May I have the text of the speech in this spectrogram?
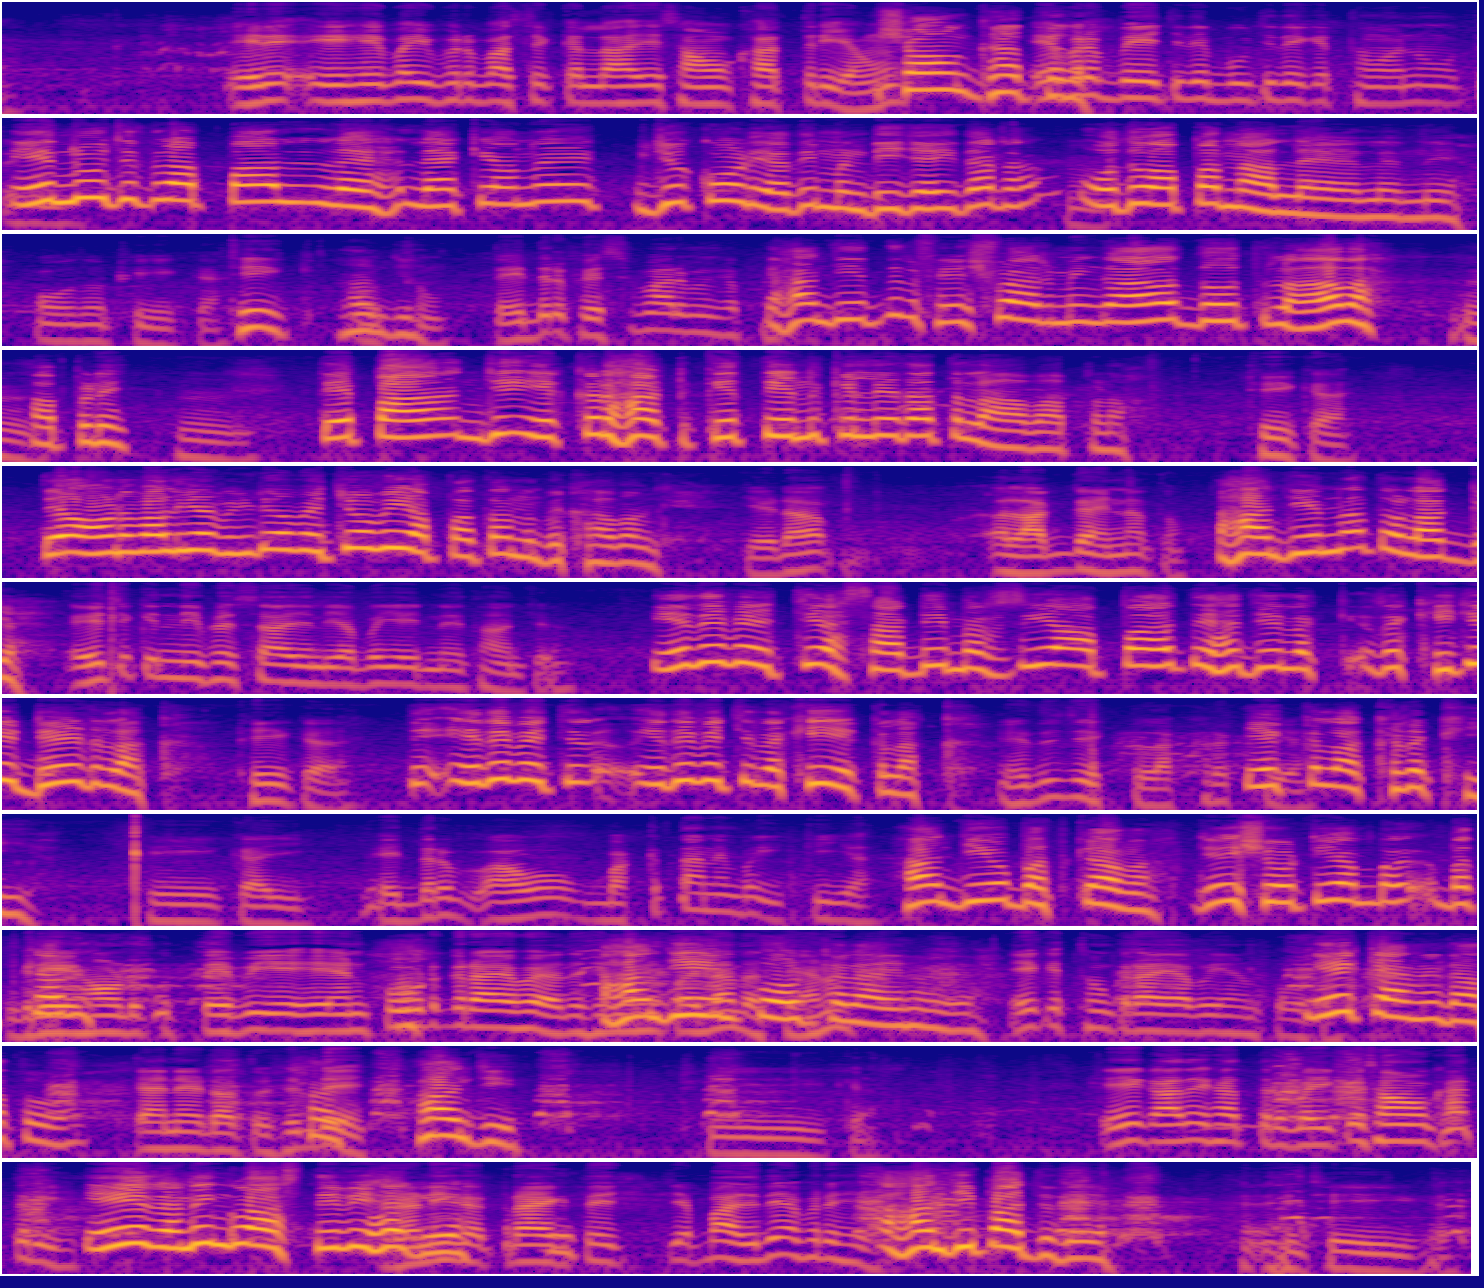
ਇਹ ਇਹ ਬਈ ਫਿਰ ਬਸ ਇਕੱਲਾ ਹਜੇ ਸੌਂ ਖਾਤਰ ਹੀ ਆਉਂ ਸ਼ੌਂਕ ਇਹ ਖਾਤਰ। ਫਿਰ ਵੇਚਦੇ ਬੂਚਦੇ ਕਿੱਥੋਂ ਇਹਨੂੰ ਤੇ ਇਹਨੂੰ ਤਰ੍ਹਾਂ ਆਪਾਂ ਲੈ ਲੈ ਕੇ ਆਉਨੇ ਜੋ ਘੋੜਿਆਂ ਦੀ ਮੰਡੀ ਜਾਈਦਾ ਨਾ ਉਦੋਂ ਆਪਾਂ ਨਾਲ ਲੈ ਲੈਂਦੇ ਆ ਉਦੋਂ ਠੀਕ ਆ। ਠੀਕ ਹਾਂਜੀ। ਉੱਥੋਂ। ਤੇ ਇੱਧਰ ਫਿਸ਼ ਫਾਰਮਿੰਗ ਆਪਣੀ? ਹਾਂਜੀ ਇੱਧਰ ਫਿਸ਼ ਫਾਰਮਿੰਗ ਆ ਦੋ ਤਲਾਬ ਆ ਆਪਣੇ। ਹੂੰ। ਤੇ 5 ਏਕੜ ਹਟ ਕੇ 3 ਕਿੱਲੇ ਦਾ ਤਲਾਬ ਆ ਆਪਣਾ। ਠੀਕ ਹੈ ਤੇ ਆਉਣ ਵਾਲੀਆਂ ਵੀਡੀਓ ਵਿੱਚ ਉਹ ਵੀ ਆਪਾਂ ਤੁਹਾਨੂੰ ਦਿਖਾਵਾਂਗੇ। ਜਿਹੜਾ ਅਲੱਗ ਆ ਇਹਨਾਂ ਤੋਂ? ਹਾਂਜੀ ਇਹਨਾਂ ਤੋਂ ਅਲੱਗ ਹੈ ਇਹ ਚ ਕਿੰਨੀ ਫਿਸ਼ ਆ ਜਾਂਦੀ ਆ ਬਈ ਇੰਨੇ ਥਾਂ ਚ? ਇਹਦੇ ਵਿੱਚ ਸਾਡੀ ਮਰਜ਼ੀ ਆ ਆਪਾਂ ਤੇ ਹਜੇ ਲੱਖ- ਰੱਖੀ ਜੀ 1.5 ਲੱਖ। ਠੀਕ ਹੈ। ਤੇ ਇਹਦੇ ਵਿੱਚ ਇਹਦੇ ਵਿੱਚ ਰੱਖੀ 1 ਲੱਖ। ਇਹਦੇ ਚ 1 ਲੱਖ ਰੱਖੀ ਆ 1 ਲੱਖ ਰੱਖੀ ਆ ਠੀਕ ਆ ਜੀ। ਤੇ ਇੱਧਰ ਆਓ ਬਕਤਾ ਨੇ ਬਈ ਕੀ ਆ? ਹਾਂਜੀ ਉਹ ਬਤਕਾਂ ਵਾ। ਜਿਹੜੀ ਛੋਟੀਆਂ ਬ- ਬਤਕਾਂ ਗ੍ਰੇ ਹਾਊਂਡ ਕੁੱਤੇ ਵੀ ਇਹ ਇੰਪੋਰਟ ਕਰਾਏ ਹੋਇਆ ਤੁਸੀਂ ਮੈਨੂੰ ਹਾਂਜੀ ਪਹਿਲਾਂ ਇੰਪੋਰਟ ਨਾ। ਕਰਾਏ ਹੋਏ ਆ। ਇਹ ਕਿੱਥੋਂ ਕਰਾਇਆ ਬਈ ਇੰਪੋਰਟ ਇਹ ਕੈਨੇਡਾ ਤੋਂ ਆ। ਕੈਨੇਡਾ ਤੋਂ ਸਿੱਧੇ? ਹਾਂਜੀ। ਠੀਕ ਹੈ। ਇਹ ਕਾਦੇ ਖਾਤਰ ਬਈ? ਕਿਸਾਂ ਖਾਤਰ ਹੀ। ਇਹ ਰਨਿੰਗ ਵਾਸਤੇ ਵੀ ਹੈਗੇ ਟਰੈਕ ਤੇ ਚ- ਭੱਜਦੇ ਆ ਫਿਰ ਇਹ। ਹਾਂਜੀ ਭੱਜਦੇ ਆ। ਠੀਕ ਹੈ।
